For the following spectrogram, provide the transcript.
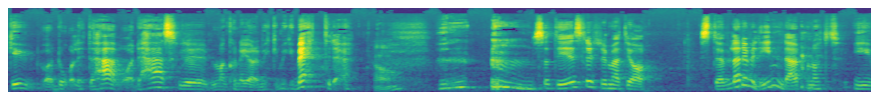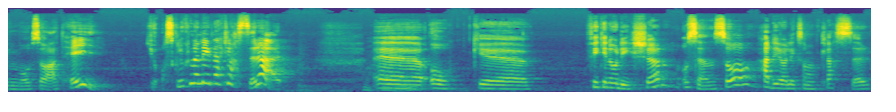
gud vad dåligt det här var. Det här skulle man kunna göra mycket, mycket bättre. ja. Så det slutade med att jag stövlade väl in där på något gym och sa att hej, jag skulle kunna leda klasser där. Eh, och eh, fick en audition och sen så hade jag liksom klasser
